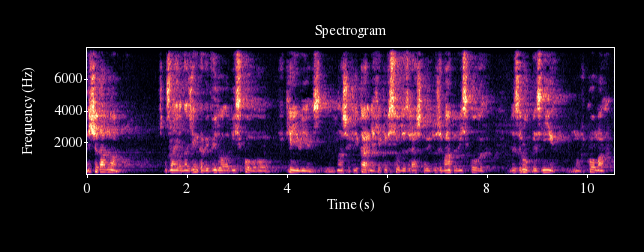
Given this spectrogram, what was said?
Нещодавно знаю, одна жінка відвідувала військового в Києві в наших лікарнях, як і всюди, зрештою, дуже багато військових без рук, без ніг, ну, в комах.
